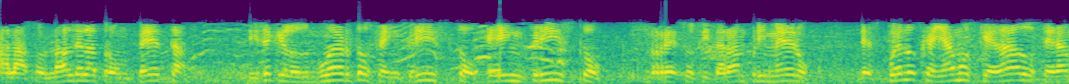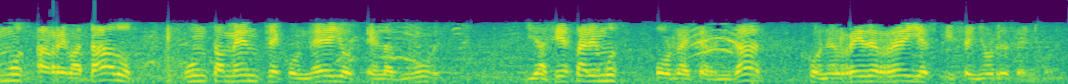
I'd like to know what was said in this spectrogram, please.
a la sonar de la trompeta, dice que los muertos en Cristo, en Cristo, resucitarán primero. Después los que hayamos quedado seremos arrebatados juntamente con ellos en las nubes. Y así estaremos por la eternidad con el Rey de Reyes y Señor de Señores.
